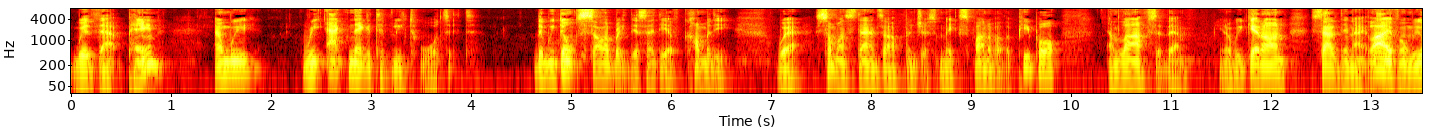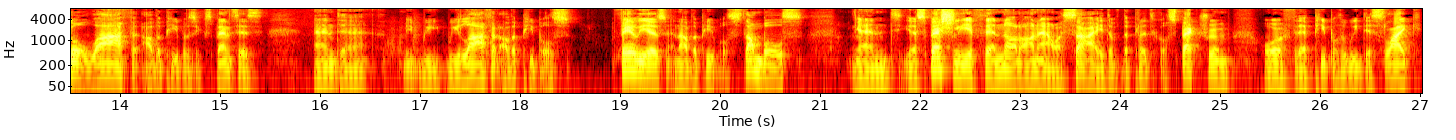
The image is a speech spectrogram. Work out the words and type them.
with that pain, and we react negatively towards it. That we don't celebrate this idea of comedy where someone stands up and just makes fun of other people and laughs at them. You know, we get on Saturday Night Live and we all laugh at other people's expenses and uh, we, we laugh at other people's failures and other people's stumbles and especially if they're not on our side of the political spectrum or if they're people who we dislike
